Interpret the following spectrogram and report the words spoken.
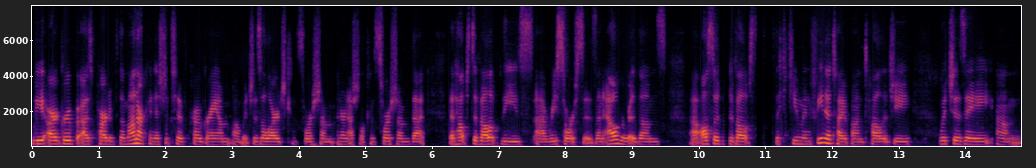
we, our group as part of the Monarch Initiative program, uh, which is a large consortium, international consortium that, that helps develop these uh, resources and algorithms, uh, also develops the human phenotype ontology, which is a um,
